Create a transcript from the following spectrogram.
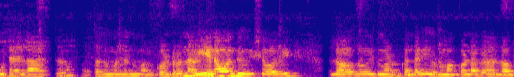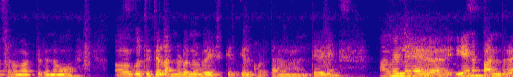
ಊಟ ಎಲ್ಲ ಆಯ್ತು. ತನು ಮಣ್ಣನ್ನು ಮಲ್ಕೊಂಡ್ರು. ನಾವು ಏನೋ ಒಂದು ವಿಷಯವಾಗಿ ಲಾಗ್ ಇದು ಮಾಡ್ಬೇಕಂದಾಗ ಇವ್ರು ಮಲ್ಕೊಂಡಾಗ ಲಾಗ್ ಚಲೋ ಮಾಡ್ತೀವಿ ನಾವು. ಗೊತ್ತಿದ್ದೆಲ್ಲ ನೋಡು ನೋಡು, ಎಷ್ಟು ಕಿರಿಕಿರಿ ಕೊಡ್ತಾರೆ ಅವರು ಅಂತೇಳಿ. ಆಮೇಲೆ, ಏನಪ್ಪ ಅಂದರೆ,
